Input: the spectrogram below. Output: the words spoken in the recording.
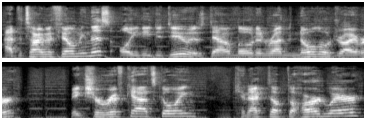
At the time of filming this, all you need to do is download and run the Nolo driver, make sure Riftcat's going, connect up the hardware,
